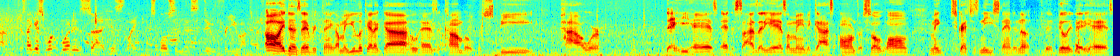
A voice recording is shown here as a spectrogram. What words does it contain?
Um, just, I guess, what what is uh, his like explosiveness do for you on special? Oh, it does everything. I mean, you look at a guy who has a combo with speed, power that he has at the size that he has. I mean, the guy's arms are so long, mean, scratch his knees standing up, the ability that he has.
